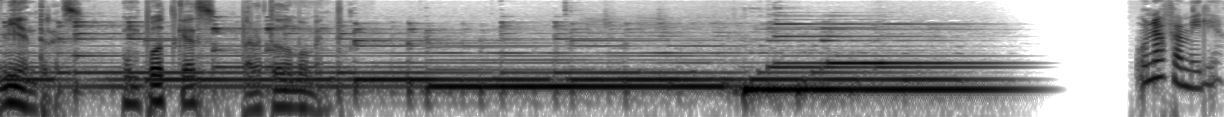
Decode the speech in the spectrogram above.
Mientras, un podcast para todo momento. Una familia.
